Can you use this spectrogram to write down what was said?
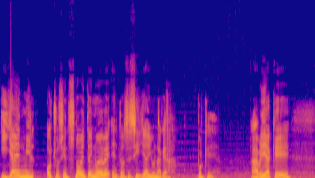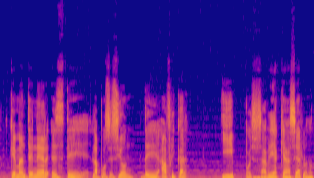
Y ya en 1899, entonces sí ya hay una guerra. Porque habría que, que mantener este, la posesión de África y pues habría que hacerlo, ¿no?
